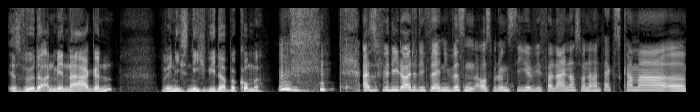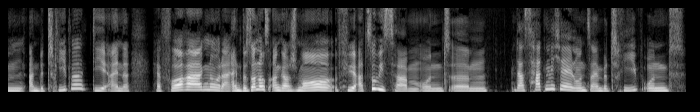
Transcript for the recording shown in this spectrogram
es würde an mir nagen, wenn ich es nicht wieder bekomme. Also für die Leute, die vielleicht nicht wissen, Ausbildungssiegel, wir verleihen das von der Handwerkskammer ähm, an Betriebe, die eine hervorragende oder ein besonderes Engagement für Azubis haben. Und ähm, das hat Michael und sein Betrieb und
